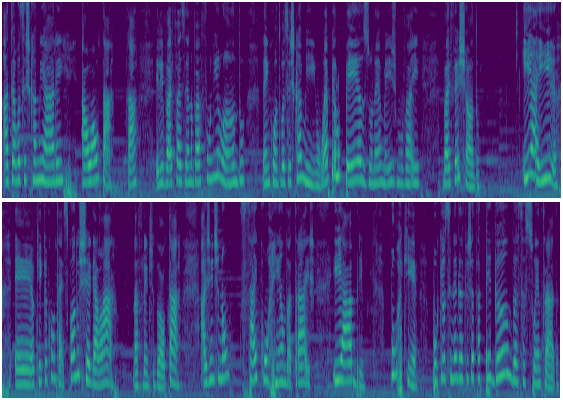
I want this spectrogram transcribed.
até vocês caminharem ao altar, tá? Ele vai fazendo, vai funilando, né? Enquanto vocês caminham. É pelo peso, né? Mesmo vai, vai fechando. E aí, é, o que que acontece? Quando chega lá, na frente do altar, a gente não sai correndo atrás e abre. Por quê? Porque o cinegrafista está pegando essa sua entrada.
